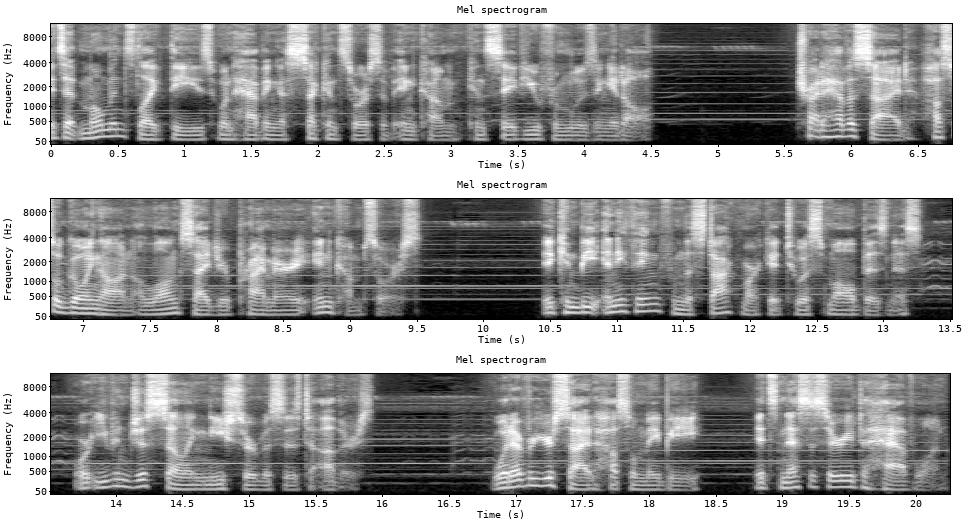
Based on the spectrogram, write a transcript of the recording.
It's at moments like these when having a second source of income can save you from losing it all. Try to have a side hustle going on alongside your primary income source. It can be anything from the stock market to a small business, or even just selling niche services to others. Whatever your side hustle may be, it's necessary to have one.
